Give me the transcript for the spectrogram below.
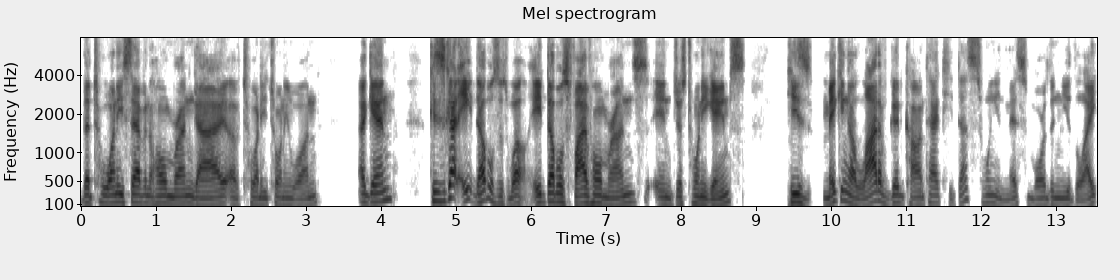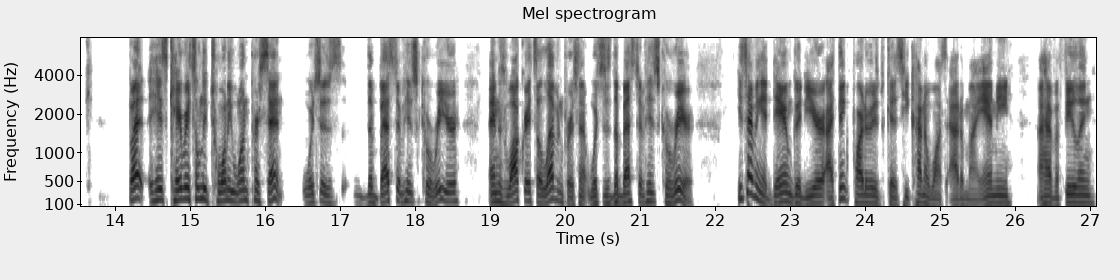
the 27 home run guy of 2021 again because he's got eight doubles as well. Eight doubles, five home runs in just 20 games. He's making a lot of good contact. He does swing and miss more than you'd like, but his K rate's only 21%, which is the best of his career. And his walk rate's 11%, which is the best of his career. He's having a damn good year. I think part of it is because he kind of wants out of Miami. I have a feeling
